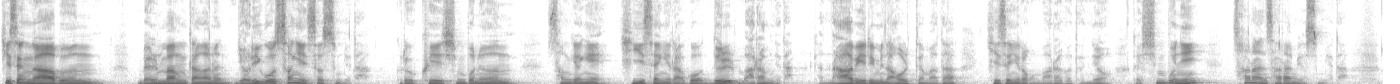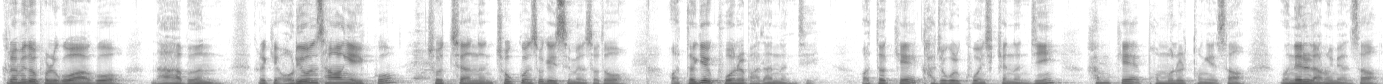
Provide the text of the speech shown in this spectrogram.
기생 나합은 멸망당하는 여리고 성에 있었습니다. 그리고 그의 신분은 성경에 기생이라고 늘 말합니다. 그러니까 나합의 이름이 나올 때마다 기생이라고 말하거든요. 그 신분이 천한 사람이었습니다. 그럼에도 불구하고 나합은 그렇게 어려운 상황에 있고 좋지 않는 조건 속에 있으면서도 어떻게 구원을 받았는지, 어떻게 가족을 구원시켰는지 함께 본문을 통해서 은혜를 나누면서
